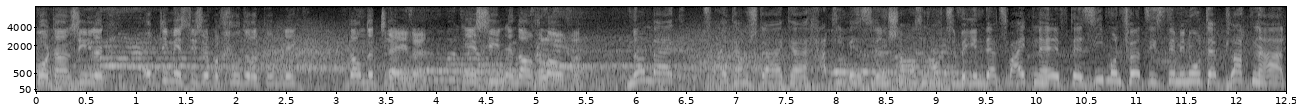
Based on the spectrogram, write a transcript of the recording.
wordt aanzienlijk optimistischer begroet door het publiek dan de trainer. Eerst zien en dan geloven. Nürnberg, Zweikampfstärke, hat die besseren Chancen auch zu Beginn der zweiten Hälfte. 47. Minute, Plattenhardt,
